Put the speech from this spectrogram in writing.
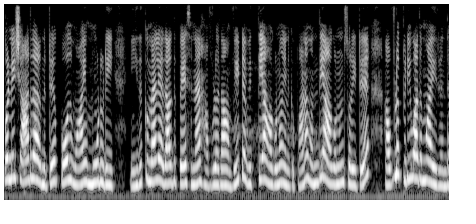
உடனே சாரதா இருந்துட்டு போதும் வாயை மூடுடி. நீ இதுக்கு மேலே ஏதாவது பேசினேன் அவ்வளோதான் வீட்டை விற்றே ஆகணும். எனக்கு பணம் வந்தே ஆகணும்னு சொல்லிட்டு அவ்வளோ பிடிவாதமாக இருந்த.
